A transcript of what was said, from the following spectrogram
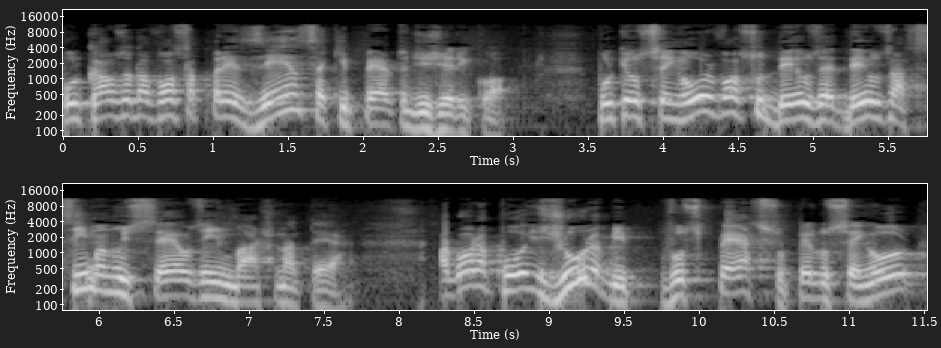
por causa da vossa presença aqui perto de Jericó. Porque o Senhor vosso Deus é Deus acima nos céus e embaixo na terra. Agora, pois, jura-me, vos peço pelo Senhor,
